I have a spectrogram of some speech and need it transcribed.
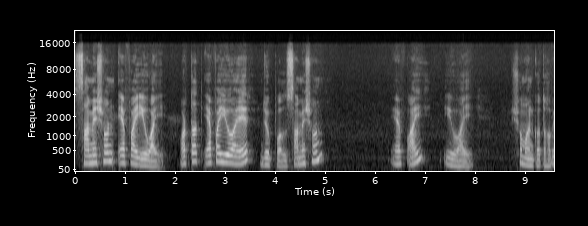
সামেশন এফ আই ইউআই অর্থাৎ এফ আই ইউআই এর যোগফল। সামেশন এফ আই ইউআই সমান কত হবে?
